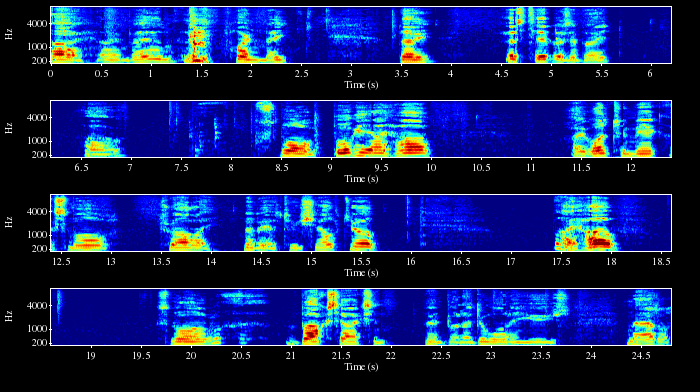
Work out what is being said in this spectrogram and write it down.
Hi, I'm Ben. Pardon me. Now, this tip is about a small buggy I have. I want to make a small trolley, maybe a two shelf job. I have small uh, box section, but I don't want to use metal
